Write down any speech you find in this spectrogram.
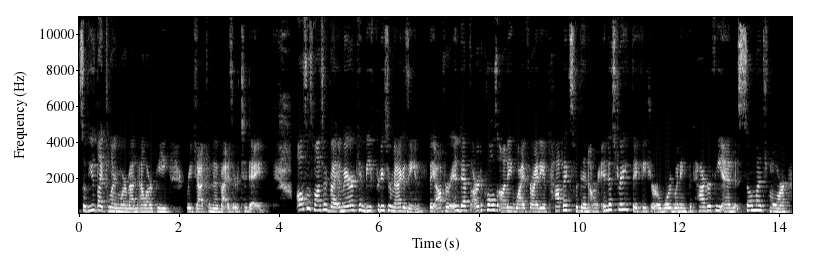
So if you'd like to learn more about an LRP, reach out to an advisor today. Also sponsored by American Beef Producer Magazine. They offer in-depth articles on a wide variety of topics within our industry. They feature award-winning photography and so much more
